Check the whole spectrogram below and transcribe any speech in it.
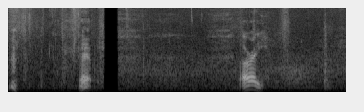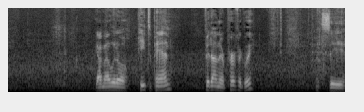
Hmm. All right. Alrighty. Got my little pizza pan. Fit on there perfectly. Let's see.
